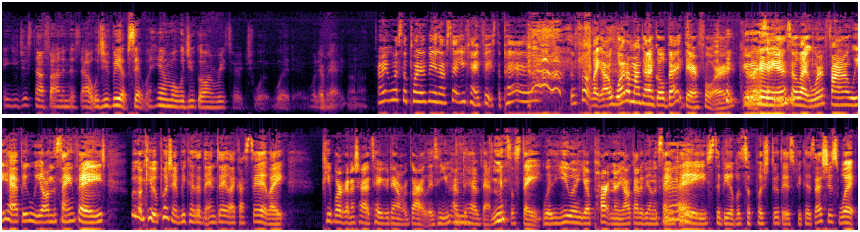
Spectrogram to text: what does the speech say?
and you just not finding this out. Would you be upset with him, or would you go and research what what whatever had going on? I mean, what's the point of being upset? You can't fix the past. the fuck? Like, uh, what am I gonna go back there for? You know what I'm saying? So, like, we're fine. We happy. We on the same page. We're gonna keep it pushing because at the end of the day, like I said, like people are gonna try to tear you down regardless, and you have to have that mental state with you and your partner. Y'all got to be on the same Right. page to be able to push through this because that's just what.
